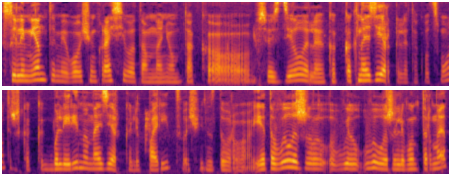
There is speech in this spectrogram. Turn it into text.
С элементами, вы очень красиво там на нем так э, все сделали, как, как на зеркале, так вот смотришь, как, как балерина на зеркале парит, очень здорово. И это выложил, вы, выложили в интернет,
